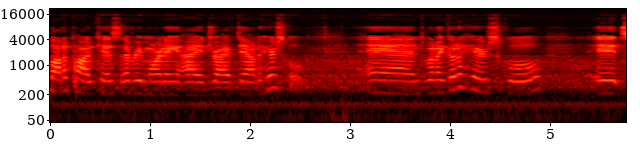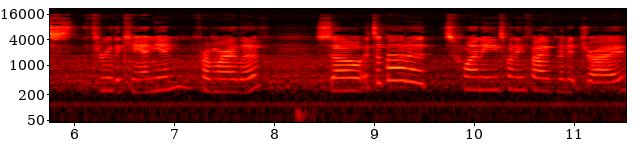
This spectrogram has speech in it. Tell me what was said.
Lot of podcasts every morning. I drive down to hair school. And when I go to hair school, it's through the canyon from where I live. So it's about a 20 25 minute drive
